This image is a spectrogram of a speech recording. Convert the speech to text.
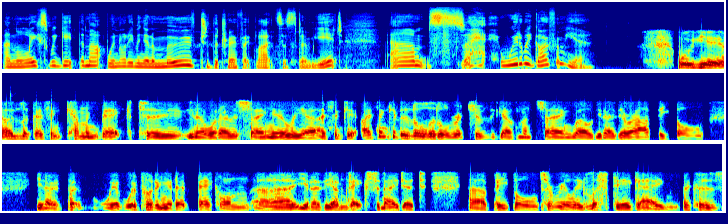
unless we get them up, we're not even going to move to the traffic light system yet. Um, so where do we go from here? Well, yeah. Look, I think coming back to you know what I was saying earlier, I think it, I think it is a little rich of the government saying, well, you know, there are people you know, we're, we're putting it back on, uh, you know, the unvaccinated uh, people to really lift their game. Because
